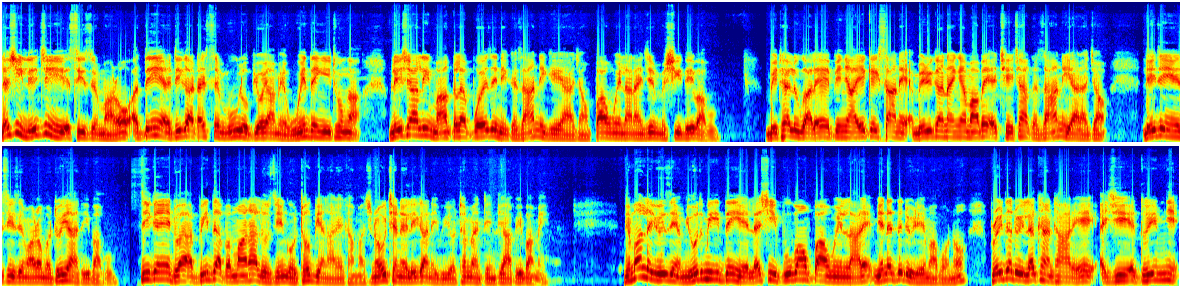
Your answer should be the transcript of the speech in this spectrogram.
လက်ရှိလေးကျင်ရေးအစီအစဉ်မှာတော့အသင်းရဲ့အဓိကတိုက်စစ်မှုလို့ပြောရမယ်ဝင်းသိန်းကြီးထွန်းကမလေးရှားလိမှာကလပ်ပွဲစဉ်တွေကစားနေခဲ့ရတာကြောင့်ပါဝင်လာနိုင်ခြင်းမရှိသေးပါဘူးမေထက်လူကလည်းပညာရေးကိစ္စနဲ့အမေရိကန်နိုင်ငံမှာပဲအခြေချကစားနေရတာကြောင့်လေးကျင်ရေးအစီအစဉ်မှာတော့မတွေ့ရသေးပါဘူးစီကံရဲ့အတွက်အပိသက်ပမာဏလူစင်းကိုထုတ်ပြန်လာတဲ့အခါမှာကျွန်တော်တို့ channel လေးကနေပြီးတော့ထပ်မံတင်ပြပေးပါမယ် မြန်မာလက်ရွေးစင်အမျိုးသမီးအသင်းရဲ့လက်ရှိပူးပေါင်းပါဝင်လာတဲ့မျက်နှာသစ်တွေထဲမှာပေါ့နော်ပရိသတ်တွေလက်ခံထားတဲ့အရေးအသွေးမြင့်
